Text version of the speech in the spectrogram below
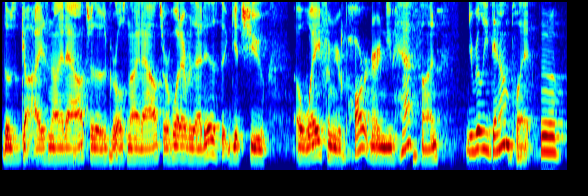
those guys' night outs or those girls' night outs or whatever that is that gets you away from your partner and you have fun, you really downplay it. Oh,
